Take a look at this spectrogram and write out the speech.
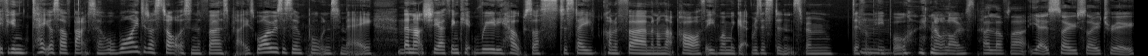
if you can take yourself back to well why did i start this in the first place why was this important to me then actually i think it really helps us to stay kind of firm and on that path even when we get resistance from different Mm. people in our lives I love that. Yeah, it's so so true.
